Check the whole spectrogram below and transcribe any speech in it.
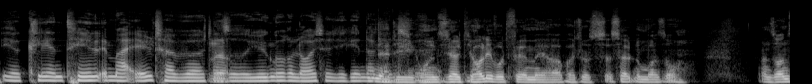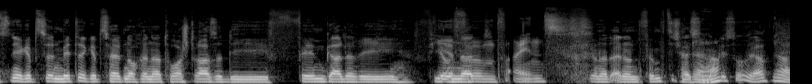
ihr Klientel immer älter wird. Ja. Also jüngere Leute, die gehen da Ja, die holen sich halt die Hollywood-Filme her, aber das ist halt nun mal so. Ansonsten hier gibt's in Mitte, gibt's halt noch in der Torstraße die Filmgalerie 400, 451. 451, heißt die Ja. wirklich so? Ja. Ja,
